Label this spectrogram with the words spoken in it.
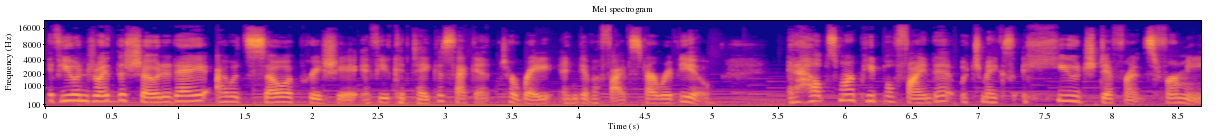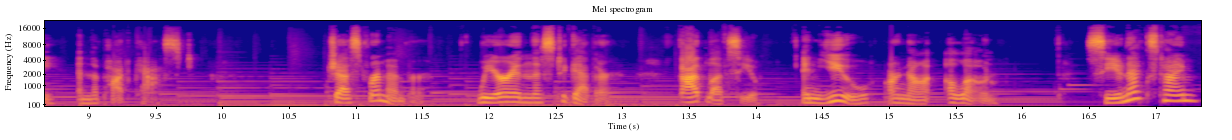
If you enjoyed the show today, I would so appreciate if you could take a second to rate and give a five star review. It helps more people find it, which makes a huge difference for me and the podcast. Just remember, we are in this together. God loves you, and you are not alone. See you next time.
